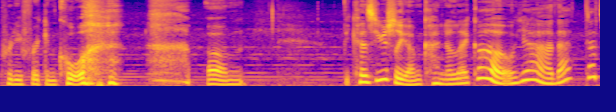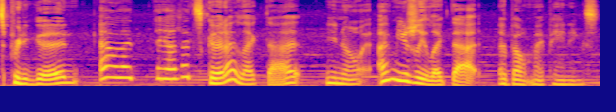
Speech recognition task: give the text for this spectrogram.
pretty freaking cool. um, because usually I'm kind of like, oh yeah, that that's pretty good. Oh, that, yeah, that's good. I like that. You know, I'm usually like that about my paintings.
